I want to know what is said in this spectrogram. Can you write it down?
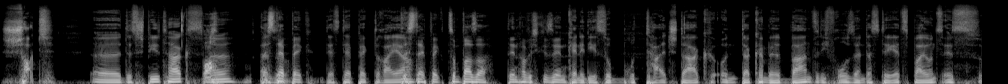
Shot äh, des Spieltags. Boah, ne? der Stepback. Der Stepback-Dreier. Der Stepback zum Buzzer, den habe ich gesehen. Kennedy ist so brutal stark und da können wir wahnsinnig froh sein, dass der jetzt bei uns ist.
